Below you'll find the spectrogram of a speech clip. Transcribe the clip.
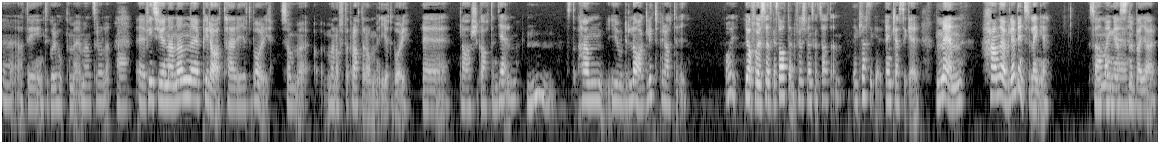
Eh, att det inte går ihop med mansrollen. Ja. Eh, Det finns ju en annan eh, pirat här i Göteborg som eh, man ofta pratar om i Göteborg. Eh, Lars Gatenhjelm. Mm. Han gjorde lagligt pirateri Oj. Ja, för svenska staten. för svenska staten. En klassiker. En klassiker. Men han överlevde inte så länge. Som var många inga- snubbar gör.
